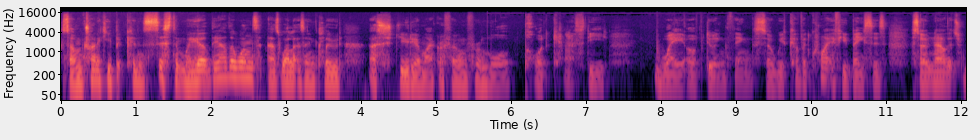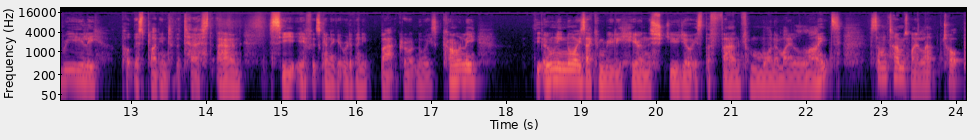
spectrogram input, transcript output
So I'm trying to keep it consistent with the other ones, as well as include a studio microphone for a more podcasty way of doing things. So we've covered quite a few bases. So now let's really put this plug into the test and see if it's going to get rid of any background noise. Currently, the only noise I can really hear in the studio is the fan from one of my lights. Sometimes my laptop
